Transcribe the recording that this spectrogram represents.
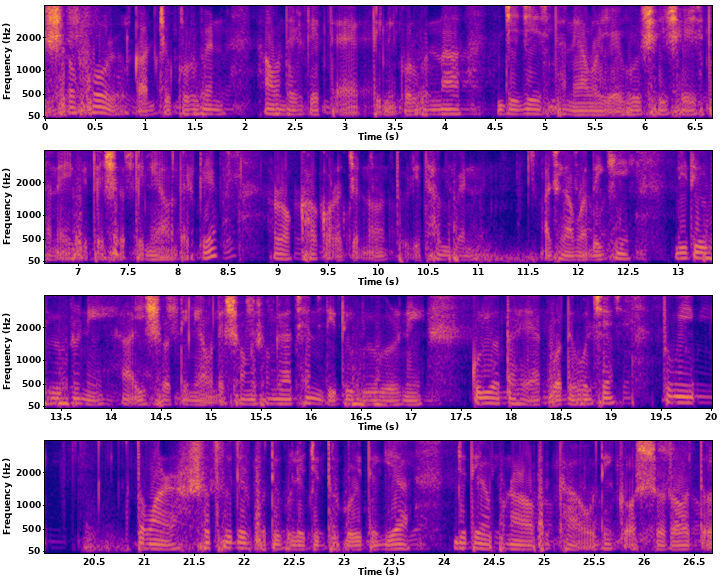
সফল কার্য করবেন। আমাদেরকে ত্যাগ তিনি করবেন না। যে যে স্থানে আমরা যাইব, সেই সেই স্থানে এই পিতেশ্বর তিনি আমাদেরকে রক্ষা করার জন্য তৈরি থাকবেন। আজকে আমরা দেখি দ্বিতীয় বিবরণী ঈশ্বর তিনি আমাদের সঙ্গে সঙ্গে আছেন। দ্বিতীয় বিবরণী কুড়ি এক পদে বলছে, তুমি তোমার শত্রুদের প্রতিকূলে যুদ্ধ করিতে গিয়া যদি আপনার অপেক্ষা অধিক অশ্বরথ ও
